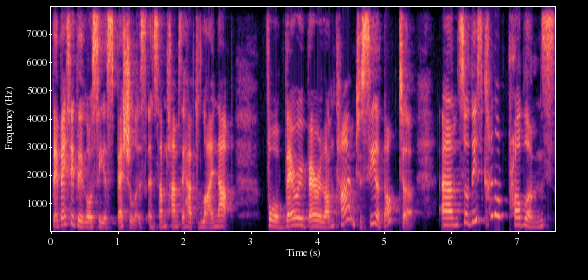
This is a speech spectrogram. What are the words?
they basically go see a specialist, and sometimes they have to line up for a very, very long time to see a doctor. Um, so these kind of problems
